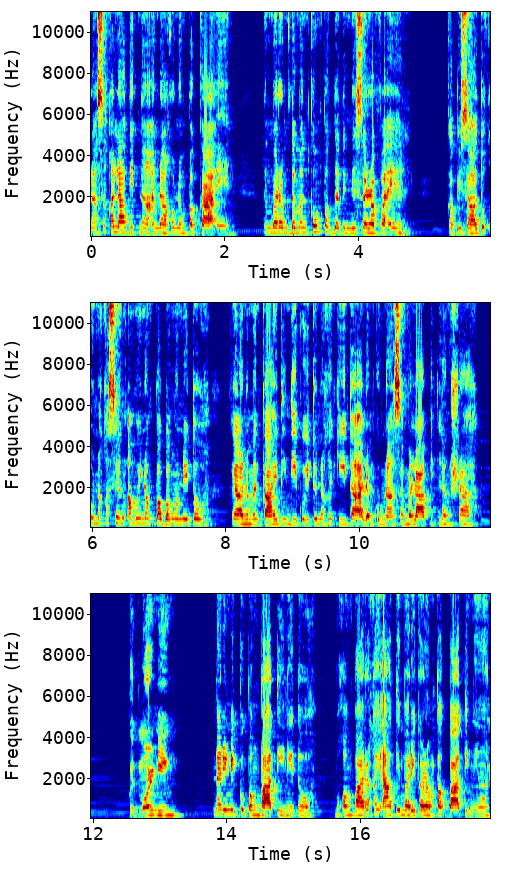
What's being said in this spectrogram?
Nasa kalagitnaan na ako ng pagkain nang maramdaman ko ang pagdating ni Sir Rafael. Kabisado ko na kasi ang amoy ng pabango nito kaya naman kahit hindi ko ito nakikita alam kong nasa malapit lang siya. Good morning. Narinig ko pang bati nito. Mukhang para kay Ate Maricar ang pagbating yon.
